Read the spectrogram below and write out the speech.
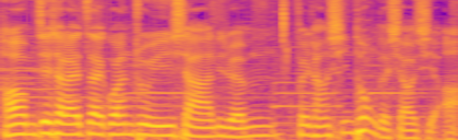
好，我们接下来再关注一下令人非常心痛的消息啊！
